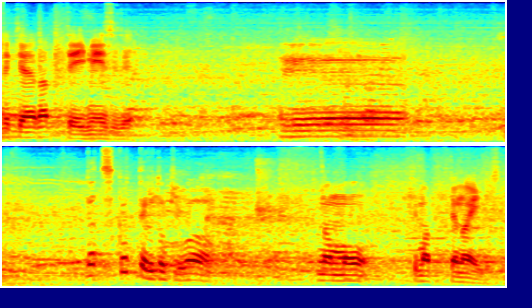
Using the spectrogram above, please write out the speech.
出来上がってイメージで。へえじゃあ作ってる時は何も決まってないですね。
